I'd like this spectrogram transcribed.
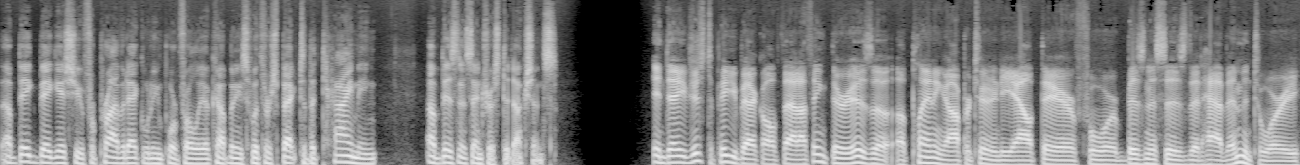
a big, big issue for private equity and portfolio companies with respect to the timing of business interest deductions. And Dave, just to piggyback off that, I think there is a, a planning opportunity out there for businesses that have inventory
